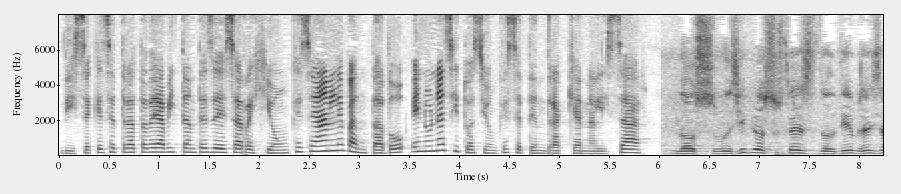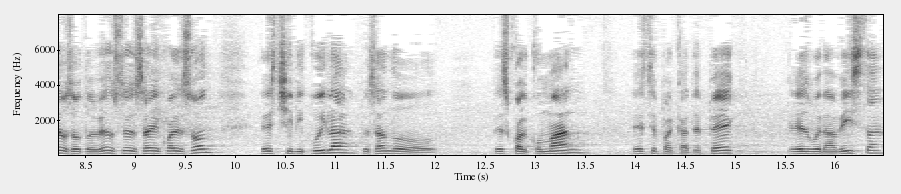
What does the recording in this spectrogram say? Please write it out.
Dice que se trata de habitantes de esa región que se han levantado en una situación que se tendrá que analizar. Los municipios, ustedes donde tienen presencia los autodefensas, ustedes saben cuáles son. Es Chiricuila, empezando, es Cualcomán, este Palcatepec, es Buenavista,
